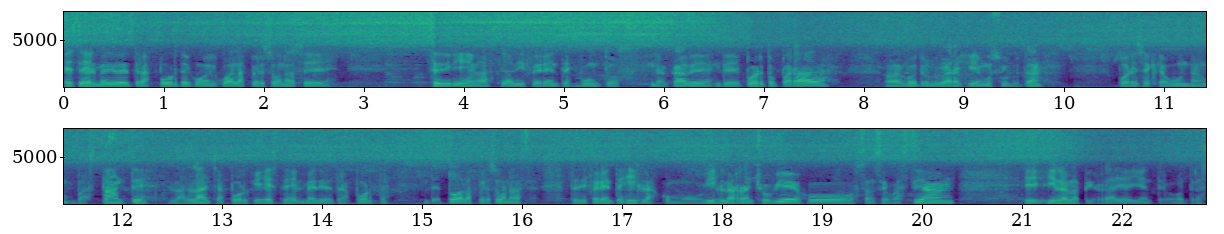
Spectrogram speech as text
este es el medio de transporte con el cual las personas se, dirigen hacia diferentes puntos de acá de, Puerto Parada o algún otro lugar aquí en Usulután. Por eso es que abundan bastante las lanchas porque este es el medio de transporte de todas las personas de diferentes islas como Isla Rancho Viejo, San Sebastián, eh, Isla La Pirraya y entre otras.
